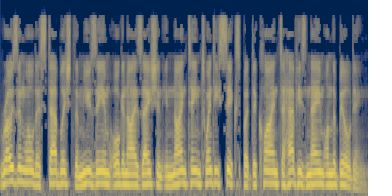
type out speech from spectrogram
Rosenwald established the museum organization in 1926 but declined to have his name on the building.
